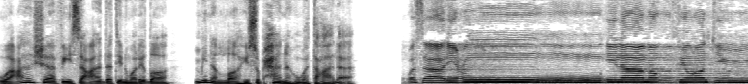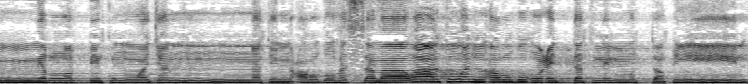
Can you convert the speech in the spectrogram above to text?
وعاش في سعادة ورضا من الله سبحانه وتعالى. وسارعوا إلى مغفرة من ربكم وجنة عرضها السماوات والأرض أعدت للمتقين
